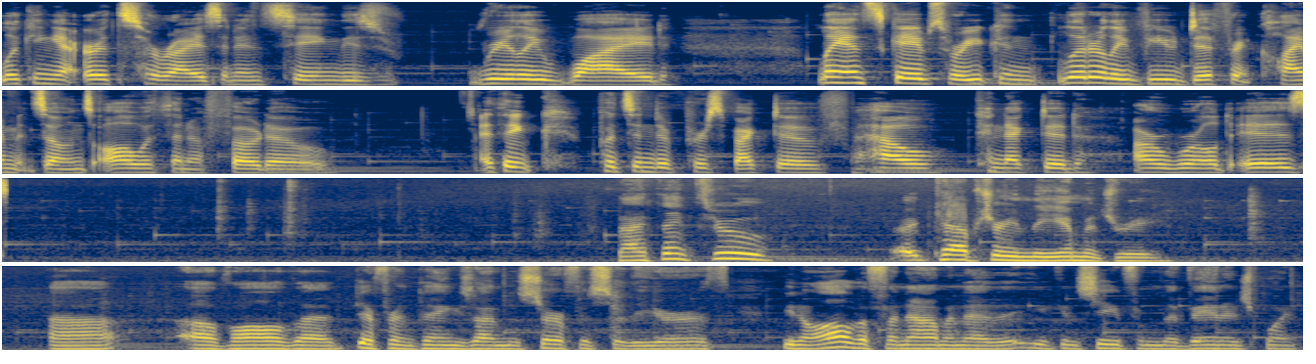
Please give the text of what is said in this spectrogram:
looking at Earth's horizon and seeing these really wide landscapes where you can literally view different climate zones all within a photo, I think puts into perspective how connected our world is. I think through uh, capturing the imagery uh, of all the different things on the surface of the Earth, you know, all the phenomena that you can see from the vantage point,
